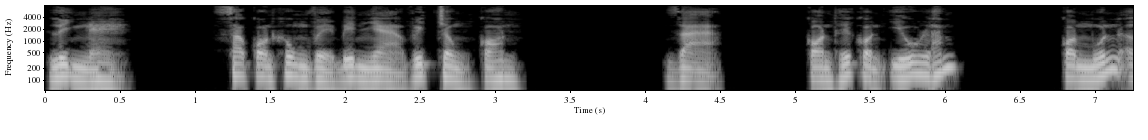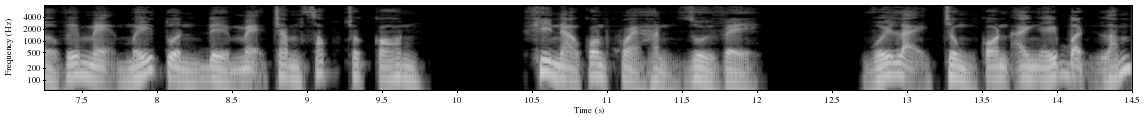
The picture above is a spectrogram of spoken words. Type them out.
Linh nè, sao con không về bên nhà với chồng con? Dạ, con thấy con yếu lắm. Con muốn ở với mẹ mấy tuần để mẹ chăm sóc cho con. Khi nào con khỏe hẳn rồi về. Với lại chồng con anh ấy bận lắm.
